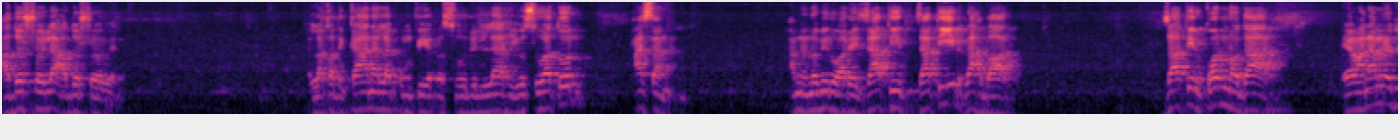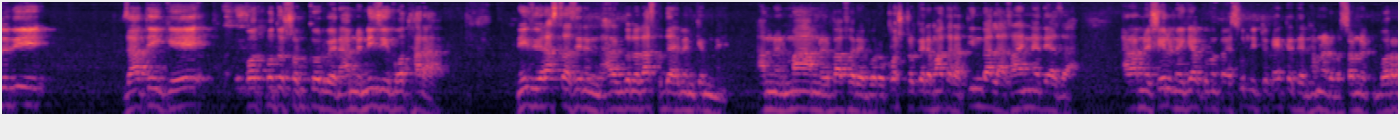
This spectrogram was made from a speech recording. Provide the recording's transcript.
আদর্শ হইলে আদর্শ হবেন লাকাদ কান লাকুম ফি রাসূলিল্লাহি উসওয়াতুন হাসানা। আপনি নবীর ওয়ারে জাতির জাতির রাহবার। জাতির কর্ণদার এবং আপনি যদি জাতিকে পথ প্রদর্শন করবেন, আপনি নিজে পথ হারা। নিজে রাস্তা ছিলেন আরেকজনের রাস্তা দেখাবেন কেমনে? আপনার মা, আপনার বাপরে বড় কষ্ট করে মাথারা তিন বেলা খান না দেওয়া যায়। আর আপনি সেলুনে গিয়ে কোনো তাই চুল্লি একটু কেটে দেন, আপনার সামনে একটু বড়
